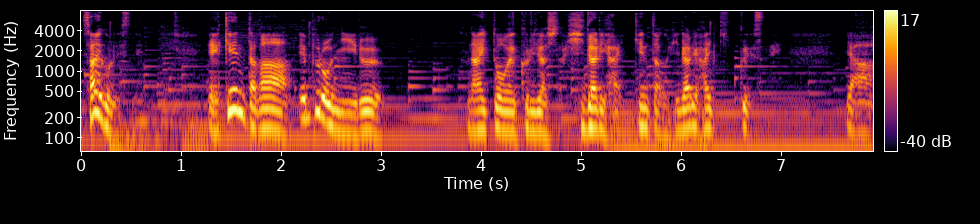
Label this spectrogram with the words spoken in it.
最後ですね、えー、ケンタがエプロンにいる内藤へ繰り出した左ハイケンタの左ハイキックですね。いや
